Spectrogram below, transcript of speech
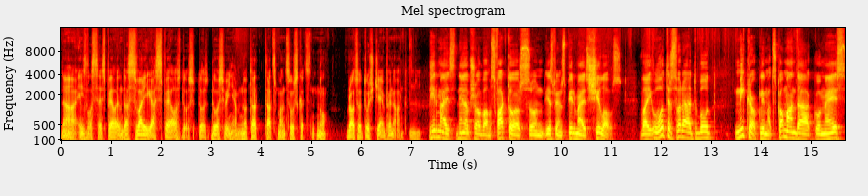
Uh, izlasē spēlē, un tās svarīgās spēles dos, dos, dos viņam. Nu, tā, tāds mans uzskats, nu, braucot uz čempionātu. Mm. Pirmais neapšaubāms faktors un iespējams pirmais šilovs. Vai otrs varētu būt mikroklimats komandā, ko mēs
